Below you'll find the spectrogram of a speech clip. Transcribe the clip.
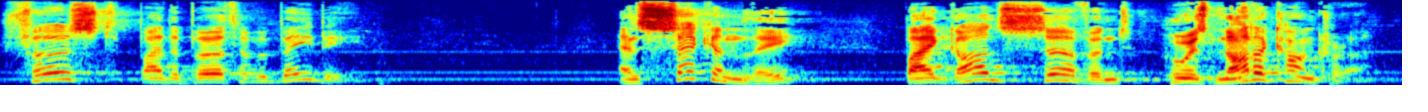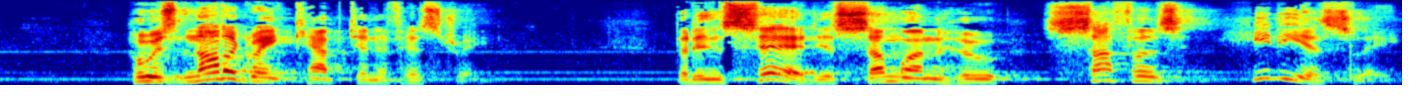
first by the birth of a baby, and secondly, by God's servant who is not a conqueror, who is not a great captain of history, but instead is someone who suffers hideously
